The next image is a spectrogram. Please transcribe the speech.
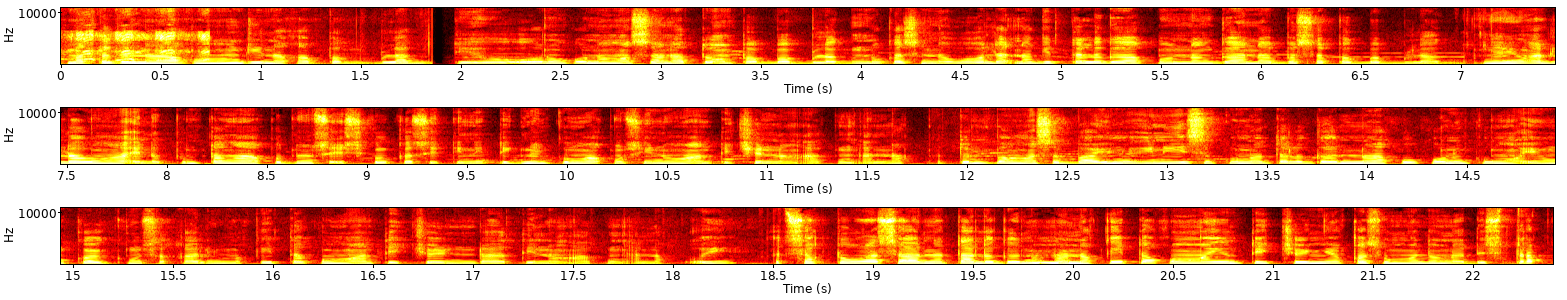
Matagal na akong hindi nakapag-vlog. Di uurong ko na nga sana to ang pagbablog no kasi nawala na gid talaga ako ng gana ba sa pagbablog. Ngayong adlaw nga ay napunta nga ako dun sa school kasi tinitignan ko nga kung sino nga ang teacher ng aking anak. At dun pa nga sa bahay no, iniisip ko na talaga na kukunin ko nga yung card kung sakaling makita ko nga ang teacher dati ng aking anak. Uy. At sakto nga sana talaga no, na nakita ko nga yung teacher niya kaso nga lang na-distract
